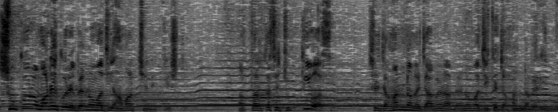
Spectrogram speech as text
শুকরও মনে করে বেনমাজি আমার চেনে নিকৃষ্ট আর তার কাছে যুক্তিও আছে। সে জাহান নামে যাবে না, বেনমাজিকে জাহান নামের ইন্ধন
